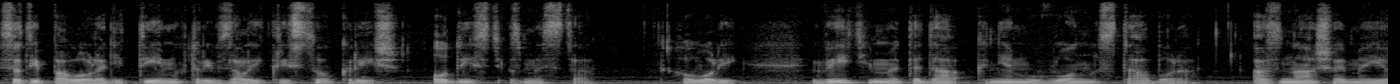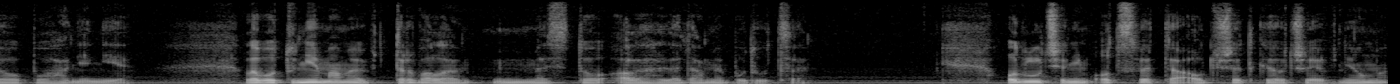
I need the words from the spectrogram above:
Svetý Pavol radí tým, ktorí vzali Kristov kríž, odísť z mesta. Hovorí, vyjdime teda k nemu von z tábora – a znášajme jeho pohanenie. Lebo tu nemáme trvalé mesto, ale hľadáme budúce. Odlúčením od sveta a od všetkého, čo je v ňom,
